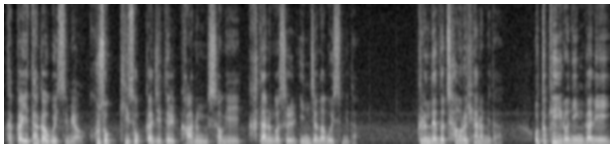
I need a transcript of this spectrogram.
가까이 다가오고 있으며 구속 기소까지 될 가능성이 크다는 것을 인정하고 있습니다. 그런데도 참으로 희한합니다. 어떻게 이런 인간이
